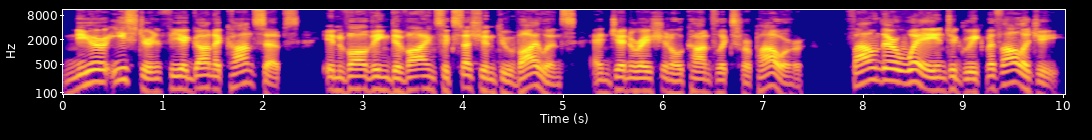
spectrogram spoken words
Near Eastern theogonic concepts involving divine succession through violence and generational conflicts for power found their way into Greek mythology.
